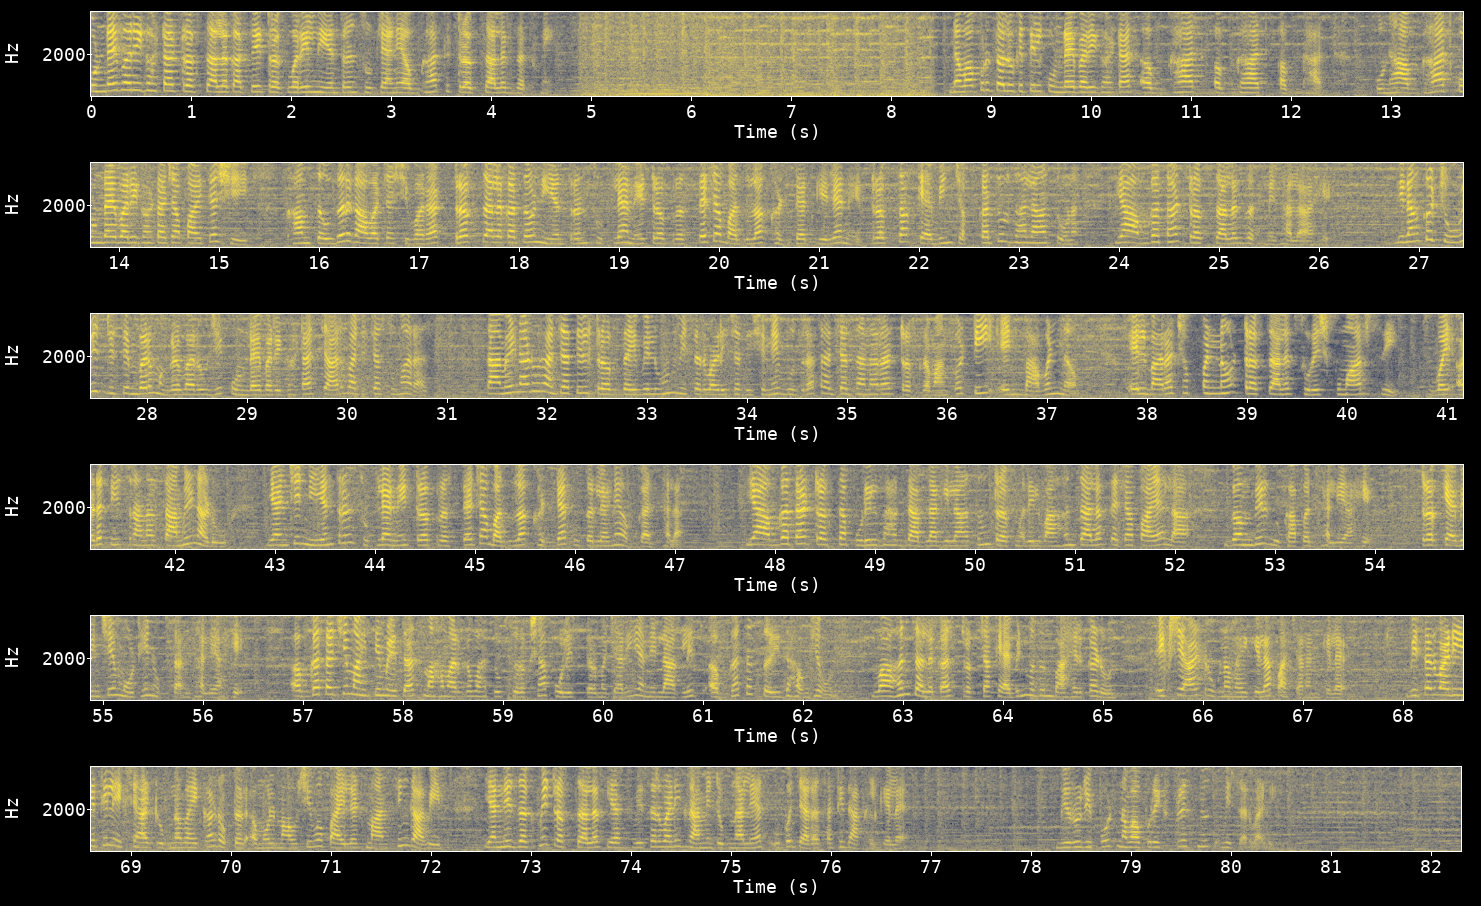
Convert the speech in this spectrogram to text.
कोंडाईबारी घाटात ट्रक चालकाचे ट्रकवरील नियंत्रण सुटल्याने अपघात ट्रक चालक जखमी. नवापूर तालुक्यातील कोंडाईबारी घाटात अपघात अपघात अपघात. पुन्हा अपघात कोंडाईबारी घाटाच्या पायथ्याशी. खांब चौदर गावाच्या शिवारात ट्रक चालकाचं नियंत्रण सुटल्याने ट्रक रस्त्याच्या बाजूला खड्ड्यात गेल्याने ट्रकचा कॅबिन चक्काचूर झाला असून या अपघातात ट्रक चालक जखमी झाला आहे. दिनांक चोवीस डिसेंबर मंगळवार रोजी कोंडाईबारी घाटात चार वाजेच्या सुमारास तामिळनाडू राज्यातील ट्रक दैवेलहून विसरवाडीच्या दिशेने गुजरात राज्यात जाणारा ट्रक क्रमांक टी एन बावन्न एल बारा छप्पन्न ट्रक चालक सुरेश कुमार सी वय अडतीस राहणार तामिळनाडू यांचे नियंत्रण सुटल्याने ट्रक रस्त्याच्या बाजूला खड्ड्यात उतरल्याने अपघात झाला. या अपघातात ट्रकचा पुढील भाग दाबला गेला असून ट्रकमधील वाहन चालक त्याच्या पायाला गंभीर दुखापत झाली आहे. ट्रक कॅबिनचे मोठे नुकसान झाले आहे. अपघाताची माहिती मिळताच महामार्ग वाहतूक सुरक्षा पोलीस कर्मचारी यांनी लागलीच अपघातस्थळी धाव घेऊन वाहन चालकास ट्रकच्या कॅबिनमधून बाहेर काढून एकशे आठ रुग्णवाहिकेला पाचारण केलंय. विसरवाडी येथील एकशे आठ रुग्णवाहिका डॉक्टर अमोल मावशी व पायलट मानसिंग गावित यांनी जखमी ट्रक चालक यास विसरवाडी ग्रामीण रुग्णालयात उपचारासाठी दाखल केलंय. Bureau report Navapur express news Visarwadi.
